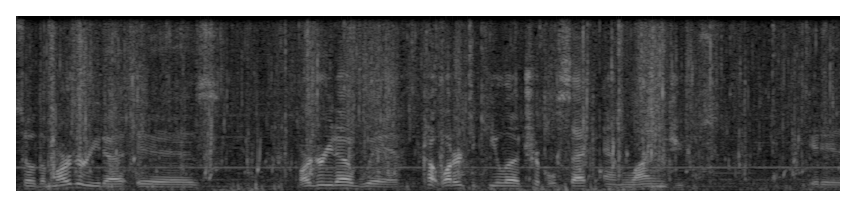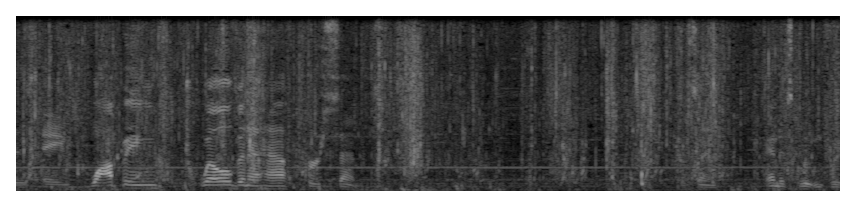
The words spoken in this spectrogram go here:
So the margarita is margarita with Cutwater tequila, triple sec, and lime juice. It is a whopping 12.5%. And it's gluten free,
